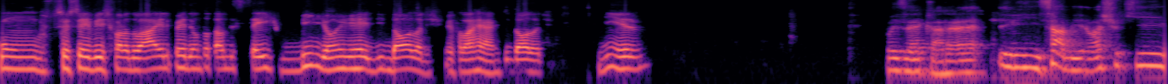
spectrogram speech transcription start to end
com seus serviços fora do ar, ele perdeu um total de 6 bilhões de, de dólares, eu ia falar reais, de dólares. Dinheiro, Pois é, cara. É, e sabe, eu acho que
